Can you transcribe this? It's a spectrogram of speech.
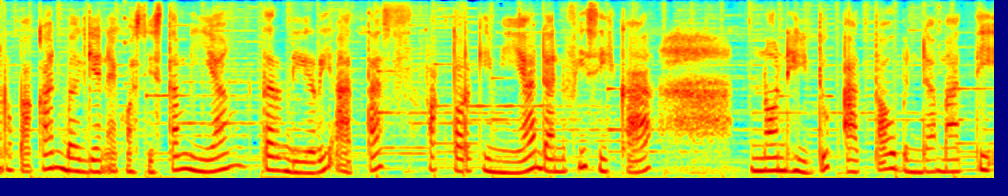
merupakan bagian ekosistem yang terdiri atas faktor kimia dan fisika non hidup atau benda mati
